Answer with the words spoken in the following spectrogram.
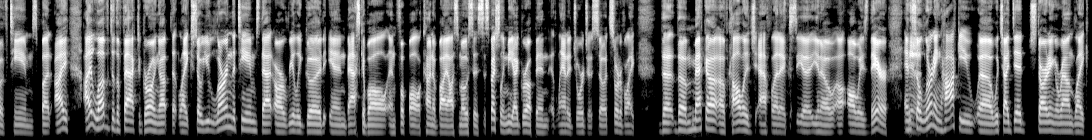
of teams. But I I loved the fact growing up that like so you learn the teams that are really good in basketball and football kind of by osmosis. Especially me, I grew up in Atlanta, Georgia, so it's sort of like the the mecca of college athletics, you know, uh, always there. And yeah. so learning hockey, uh, which I did starting around like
